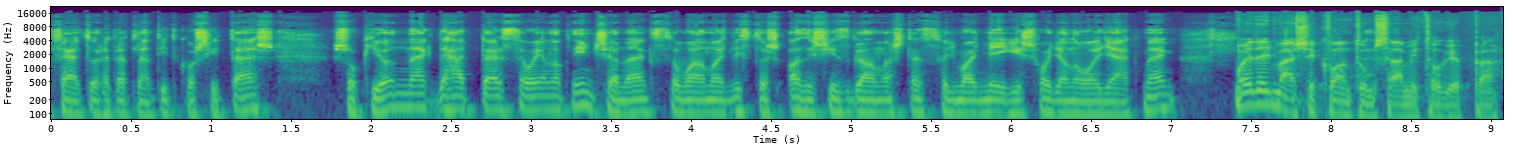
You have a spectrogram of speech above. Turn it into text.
feltörhetetlen titkosítás, sok jönnek, de hát persze olyanok nincsenek, szóval majd biztos az is izgalmas lesz, hogy majd mégis hogyan oldják meg. Majd egy másik kvantum számítógéppel.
